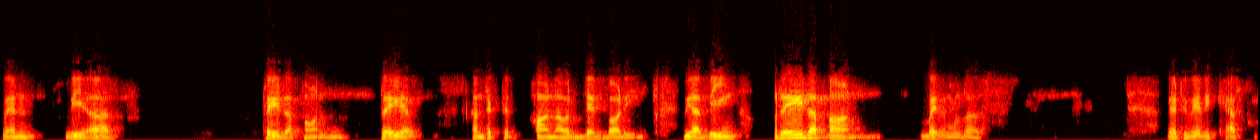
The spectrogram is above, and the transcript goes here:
when we are preyed upon, prayer conducted on our dead body. We are being preyed upon by the mullahs. We have to be very careful.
